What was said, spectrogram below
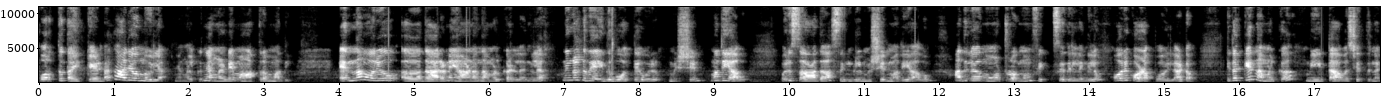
പുറത്ത് തയ്ക്കേണ്ട കാര്യമൊന്നുമില്ല. ഞങ്ങൾക്ക് ഞങ്ങളുടെ മാത്രം മതി. എന്ന ഒരു ധാരണയാണ് നമ്മൾക്കുള്ളതെങ്കിൽ നിങ്ങൾക്കിതേ ഇതുപോലത്തെ ഒരു മെഷീൻ മതിയാവും. ഒരു സാധാ സിംഗിൾ മെഷീൻ മതിയാവും. അതിൽ മോട്ടറൊന്നും ഫിക്സ് ചെയ്തില്ലെങ്കിലും ഒരു കുഴപ്പവും ഇല്ല കേട്ടോ ഇതൊക്കെ നമ്മൾക്ക് വീട്ടാവശ്യത്തിന്.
